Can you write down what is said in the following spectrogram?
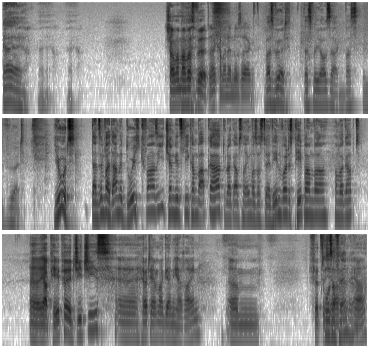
Ja, ja, ja. ja, ja. Schauen wir mal, Ja, was ja. wird, ne? kann man dann nur sagen. Was wird? Das will ich auch sagen. Was wird? Gut, dann sind wir damit durch quasi. Champions League haben wir abgehakt oder gab es noch irgendwas, was du erwähnen wolltest? Pepe haben wir, haben wir gehabt. Äh, ja, Pepe, Gigi's, äh, hört ja immer gerne hier rein. Ähm, 40 Großer Jahre, Fan, ja.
